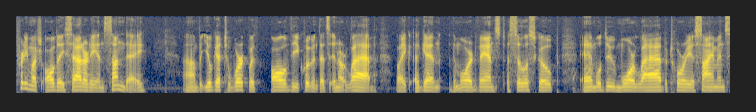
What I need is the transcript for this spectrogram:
pretty much all day Saturday and Sunday um, but you'll get to work with all of the equipment that's in our lab, like again, the more advanced oscilloscope, and we'll do more laboratory assignments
